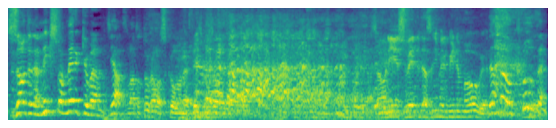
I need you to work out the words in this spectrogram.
Ze zouden er niks van merken, want ja, ze laten toch alles komen met flitsbezorgers. Ze zouden niet eens weten dat ze niet meer binnen mogen. Dat zou cool zijn.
